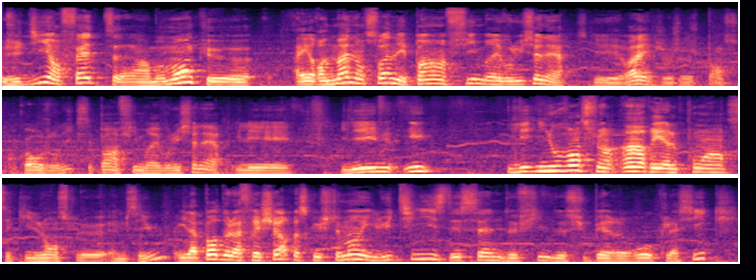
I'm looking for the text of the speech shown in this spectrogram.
je dis en fait à un moment que Iron Man en soi n'est pas un film révolutionnaire. Ce qui est vrai, je, pense encore aujourd'hui que c'est pas un film révolutionnaire. Il est, il est, une- il est innovant sur un, réel point, c'est qu'il lance le MCU. Il apporte de la fraîcheur parce que justement il utilise des scènes de films de super-héros classiques.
